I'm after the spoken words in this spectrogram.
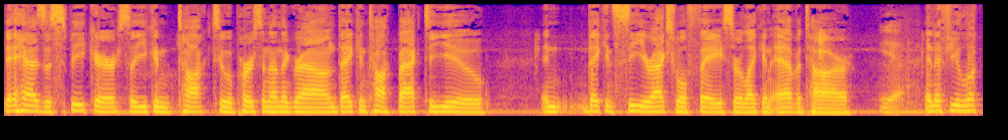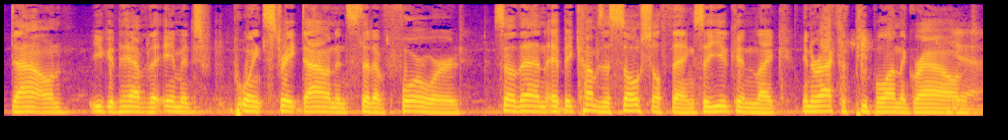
It has a speaker so you can talk to a person on the ground. They can talk back to you and they can see your actual face or like an avatar. Yeah. And if you look down, you could have the image point straight down instead of forward. So then it becomes a social thing. So you can like interact with people on the ground. Yeah.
